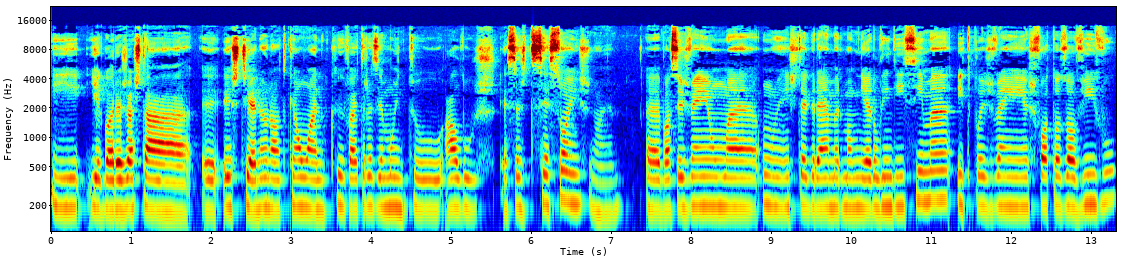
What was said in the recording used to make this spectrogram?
E, e, agora já está, eh, este ano eu noto que é um ano que vai trazer muito à luz essas decepções, não é? Uh, vocês veem uma, um Instagram, uma mulher lindíssima e depois veem as fotos ao vivo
